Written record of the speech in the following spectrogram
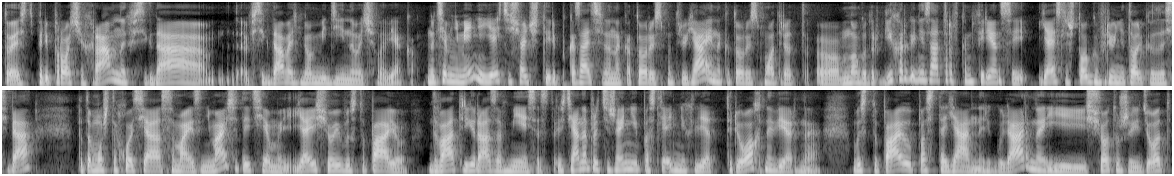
То есть при прочих равных всегда, всегда возьмем медийного человека. Но тем не менее есть еще четыре показателя, на которые смотрю я и на которые смотрят э, много других организаторов конференций. Я, если что, говорю не только за себя, потому что хоть я сама и занимаюсь этой темой, я еще и выступаю два-три раза в месяц. То есть я на протяжении последних лет трех, наверное, выступаю постоянно, регулярно, и счет уже идет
